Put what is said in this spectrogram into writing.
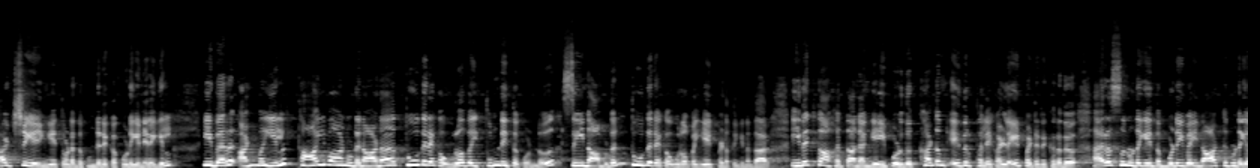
ஆட்சியை இங்கே தொடர்ந்து கொண்டிருக்கக்கூடிய நிலையில் இவர் அண்மையில் தாய்வானுடனான தூதரக உறவை துண்டித்துக் கொண்டு சீனாவுடன் தூதரக உறவை ஏற்படுத்தியிருந்தார். இதற்காகத்தான் அங்கே இப்பொழுது கடும் எதிர்ப்பலைகள் ஏற்பட்டிருக்கிறது. அரசனுடைய இந்த முடிவை நாட்டினுடைய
